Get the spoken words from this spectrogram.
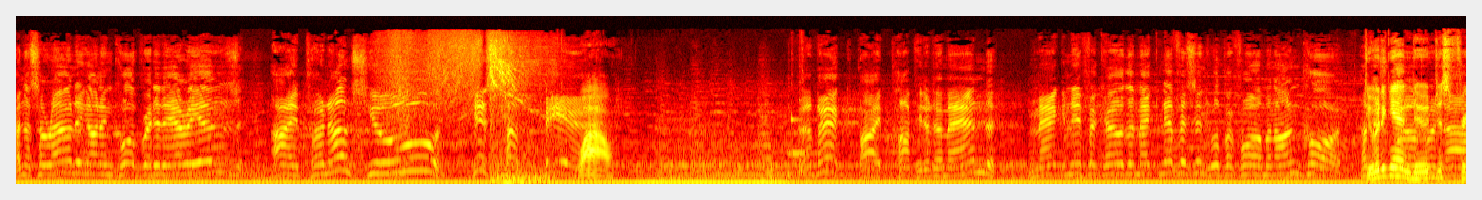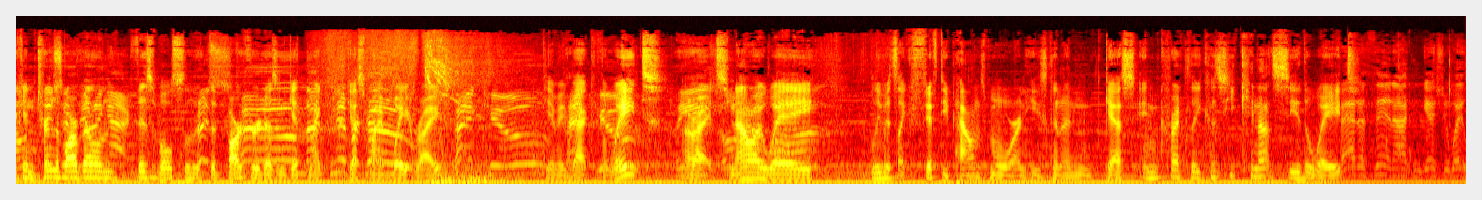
and the surrounding unincorporated areas. I pronounce you disappear. Wow. Back by popular demand, Magnifico the Magnificent will perform an encore. Do it again, dude. Just freaking turn the barbell invisible so that the Barker doesn't get my guess my weight right. You. Give me Thank back the weight. All right, so now I weigh. I believe it's like 50 pounds more, and he's gonna guess incorrectly because he cannot see the weight. Thin, I can guess your weight.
